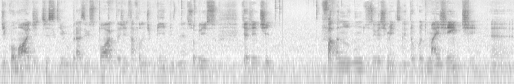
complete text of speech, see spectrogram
de commodities que o Brasil exporta, a gente está falando de PIB, né, sobre isso que a gente fala no mundo dos investimentos. Né? Então, quanto mais gente é,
